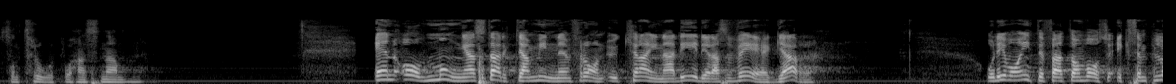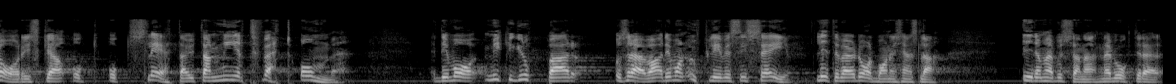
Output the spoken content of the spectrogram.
som tror på hans namn. En av många starka minnen från Ukraina, det är deras vägar. Och det var inte för att de var så exemplariska och, och släta, utan mer tvärtom. Det var mycket gropar och sådär, va? det var en upplevelse i sig. Lite berg och dalbanekänsla i de här bussarna när vi åkte där.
